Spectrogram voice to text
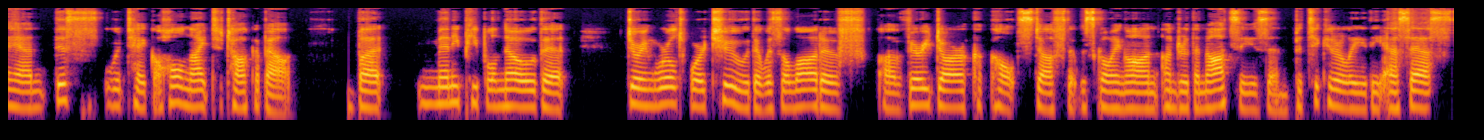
and this would take a whole night to talk about, but many people know that during World War II, there was a lot of uh, very dark occult stuff that was going on under the Nazis and particularly the SS.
